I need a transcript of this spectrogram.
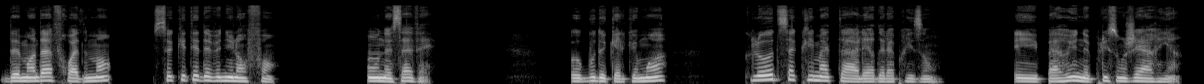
demanda froidement ce qu'était devenu l'enfant. On ne savait. Au bout de quelques mois, Claude s'acclimata à l'air de la prison et parut ne plus songer à rien.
